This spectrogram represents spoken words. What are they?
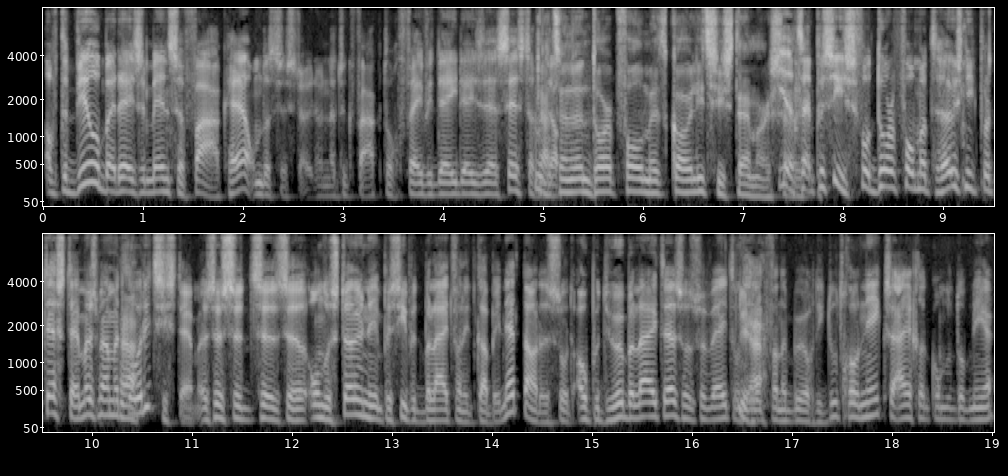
of de wil bij deze mensen vaak, hè, omdat ze steunen natuurlijk vaak toch VVD, D66. Ja, het is een dorp vol met coalitiestemmers. Ja, het zijn precies, een dorp vol met heus niet proteststemmers, maar met ja. coalitiestemmers. Dus ze, ze, ze, ondersteunen in principe het beleid van dit kabinet. Nou, dat is een soort open deurbeleid, hè, zoals we weten. Want ja. Van den Burger die doet gewoon niks, eigenlijk komt het op neer.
